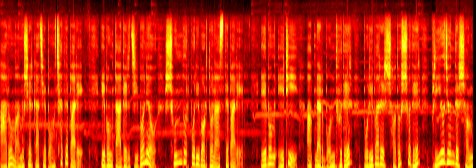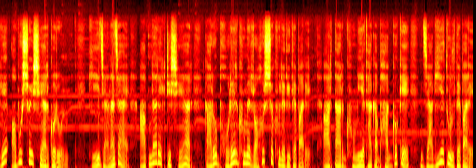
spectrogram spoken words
আরও মানুষের কাছে পৌঁছাতে পারে এবং তাদের জীবনেও সুন্দর পরিবর্তন আসতে পারে। এবং এটি আপনার বন্ধুদের, পরিবারের সদস্যদের, প্রিয়জনদের সঙ্গে অবশ্যই শেয়ার করুন। কি জানা যায়, আপনার একটি শেয়ার কারও ভোরের ঘুমের রহস্য খুলে দিতে পারে, আর তার ঘুমিয়ে থাকা ভাগ্যকে জাগিয়ে তুলতে পারে।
